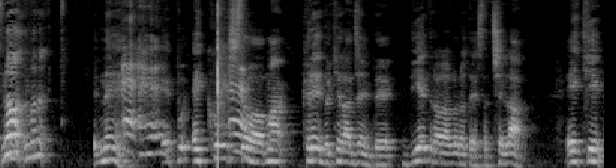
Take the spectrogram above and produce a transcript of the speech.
no, ma no- ne, Eh, eh, è, è questo, ma credo che la gente dietro alla loro testa ce l'ha e che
